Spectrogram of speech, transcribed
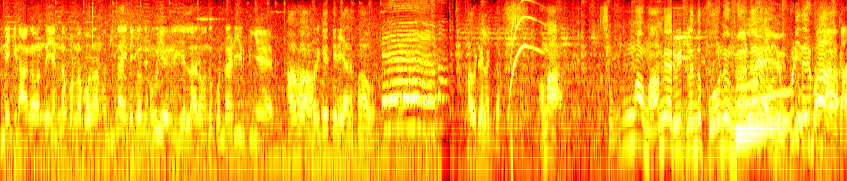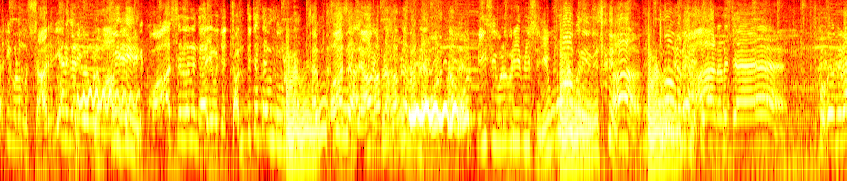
இன்னைக்கு நாங்க வந்து என்ன பண்ண போறோம்னு பாத்தீங்கன்னா இன்னைக்கு வந்து நியூ இயர் எல்லாரும் வந்து கொண்டாடி இருப்பீங்க. ஆமா அவருக்கே தெரியாது பாவம். அவர் எனக்கு தான். ஆமா. சும்மா மாமியார் வீட்ல இருந்து போனு மேல. எப்படி தெரியுமா? கறி குழம்பு சரியான கறி குழம்புல மாமியார் வாசல்ல காய வச்ச சந்து வந்து சந்து. ஒருத்த ஒரு பீஸ் இவ்வளவு பெரிய பீஸ். இவ்வளவு பெரிய விஷயம். நான் நினைச்சேன். போகுதுடா.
